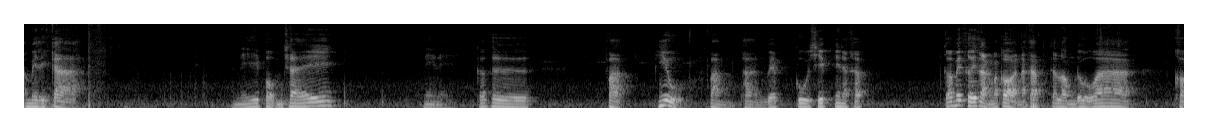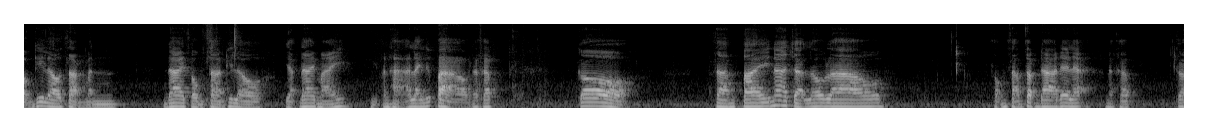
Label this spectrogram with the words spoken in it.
อเมริกา อันนี้ผมใช้ นี่นี่ก็คือฝากหิ้วฝั่งผ่านเว็บกูชิปนี่นะครับ ก็ไม่เคยสั่งมาก่อนนะครับ จะลองดูว่าของที่เราสั่งมันได้ตรงตามที่เราอยากได้ไหม มีปัญหาอะไรหรือเปล่านะครับ ก็สั่งไปน่าจะราวๆสองสามสัปดาห์ได้แล้วนะครับ ก็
